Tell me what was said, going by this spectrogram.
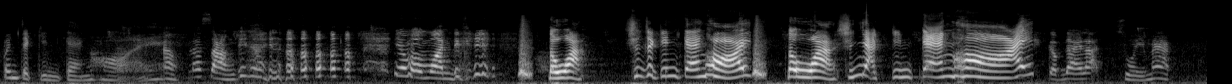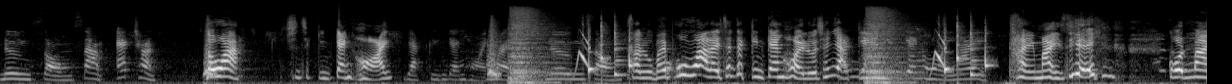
เปิ้ลจะกินแกงหอย อ้าวแล้วสั่งที่ไหนนะ อย่ามามันดิตัว ฉันจะกินแกงหอย ตัวฉันอยากกินแกงหอยกับได้ละ สวยมากหนึ่งสองสามแอคชั่นตัว ฉันจะกินแกงหอย อยากกินแกงหอยไปหนึ่งสองสรุปให้พูดว่าอะไรฉันจะกินแกงหอยหรือฉันอยากกินกินแกงหอยไงไทยใหม่สิไอ้กดใหม่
